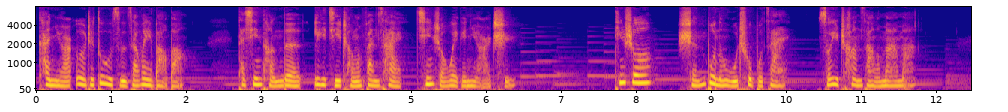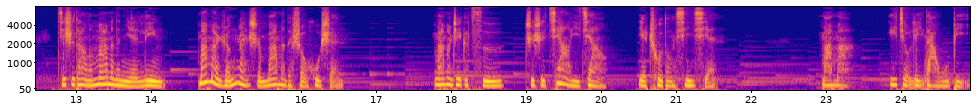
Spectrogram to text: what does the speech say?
看女儿饿着肚子在喂宝宝，她心疼的立即盛了饭菜，亲手喂给女儿吃。听说神不能无处不在，所以创造了妈妈。即使到了妈妈的年龄，妈妈仍然是妈妈的守护神。妈妈这个词只是叫一叫，也触动心弦。妈妈。依旧力大无比。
